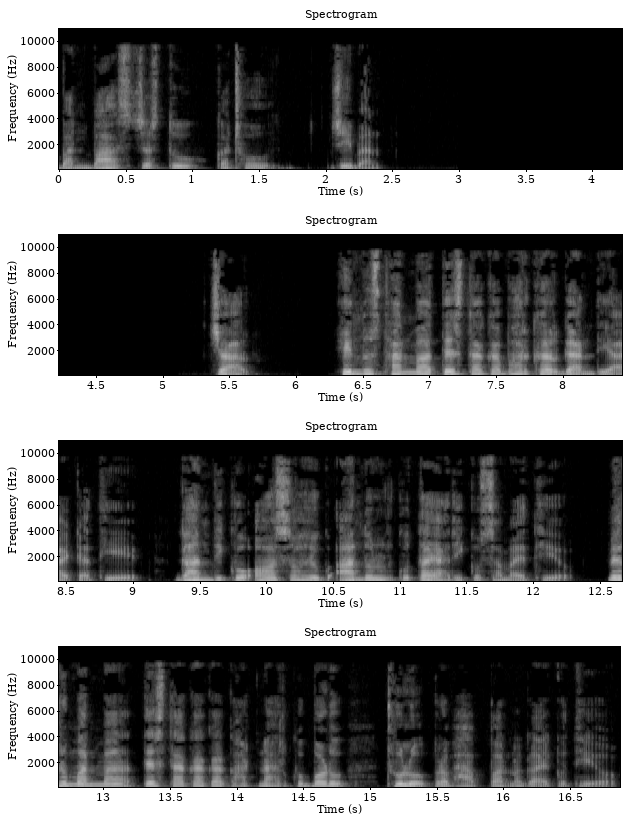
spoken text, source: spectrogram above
वनवास जस्तो कठोर जीवन। चार। हिन्दुस्तानमा त्यस्ताका भर्खर गान्धी आएका थिए। गान्धीको असहयोग आन्दोलनको तयारीको समय थियो। मेरो मनमा त्यस्ताका घटनाहरूको बडो ठूलो प्रभाव पर्न गएको थियो।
